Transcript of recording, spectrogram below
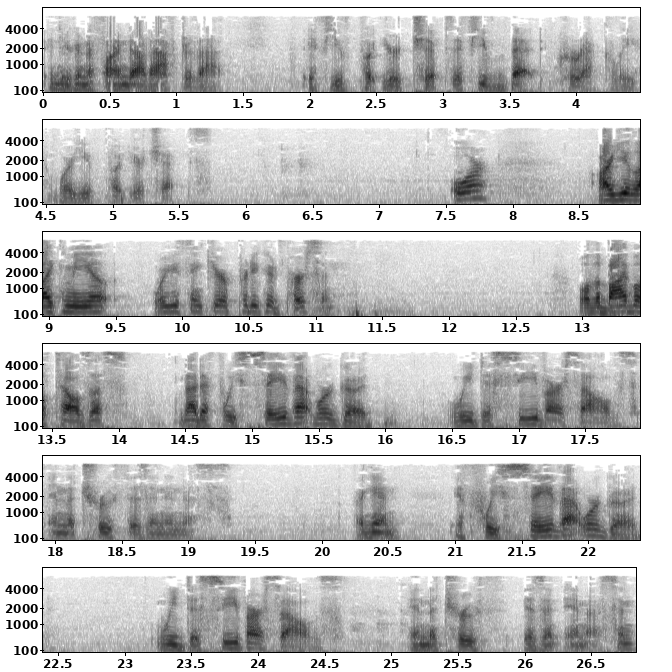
And you're going to find out after that if you've put your chips, if you've bet correctly where you've put your chips. Or are you like me uh, where you think you're a pretty good person? Well, the Bible tells us that if we say that we're good, we deceive ourselves and the truth isn't in us. Again, if we say that we're good, we deceive ourselves and the truth isn't in us. And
